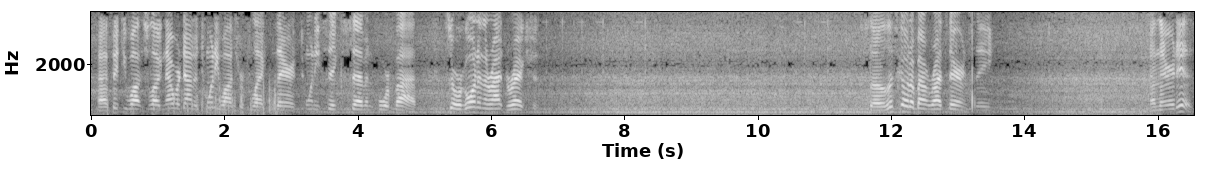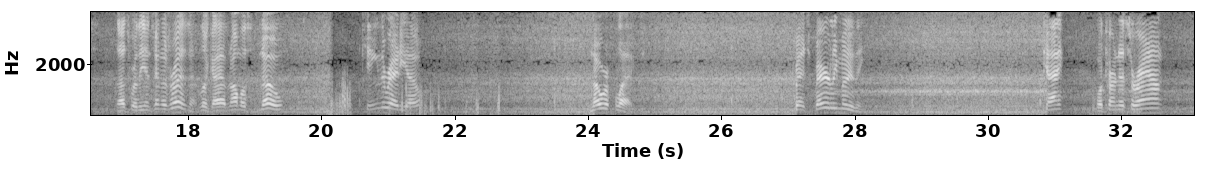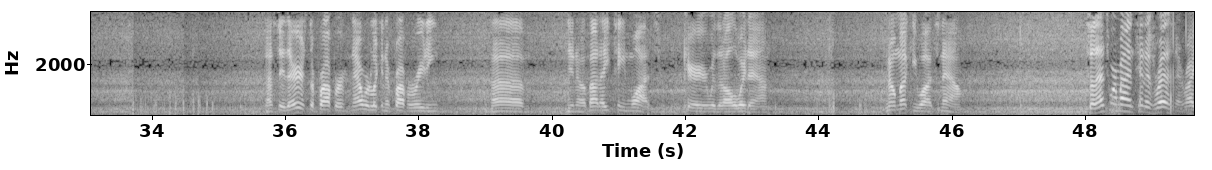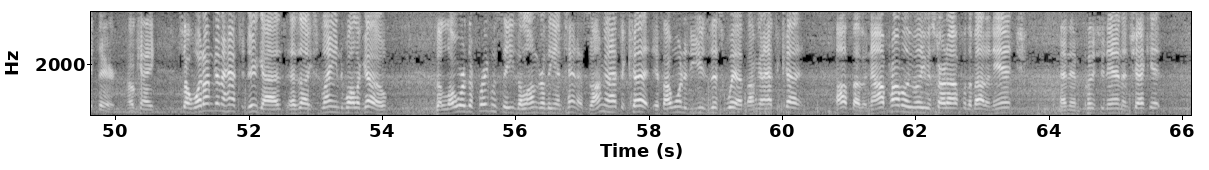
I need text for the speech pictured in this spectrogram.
uh 50 watt slug. Now we're down to 20 watts reflect there at 26.745. So we're going in the right direction. So let's go to about right there and see. And there it is. That's where the antenna's resonant. Look, I have almost no the radio. No reflect. It's barely moving. Okay, we'll turn this around. Now see, there's the proper, now we're looking at proper reading. Uh, you know, about 18 watts carrier with it all the way down. No monkey watts now. So that's where my antenna is resonant right there, okay? So what I'm going to have to do, guys, as I explained a while ago, the lower the frequency, the longer the antenna. So I'm going to have to cut, if I wanted to use this whip, I'm going to have to cut off of it. Now I'll probably would start off with about an inch and then push it in and check it.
